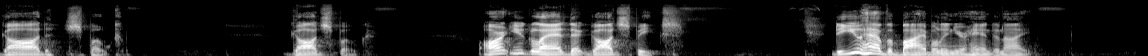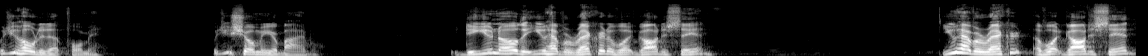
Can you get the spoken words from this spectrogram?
God spoke. God spoke. Aren't you glad that God speaks? Do you have a Bible in your hand tonight? Would you hold it up for me? Would you show me your Bible? Do you know that you have a record of what God has said? You have a record of what God has said.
